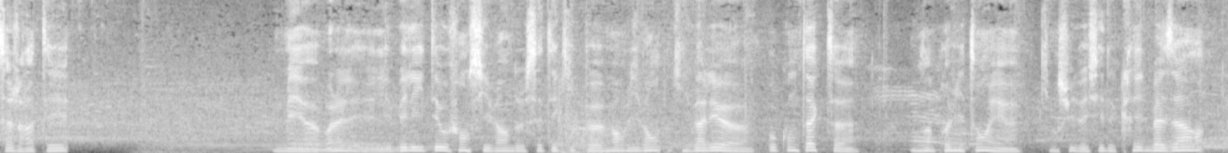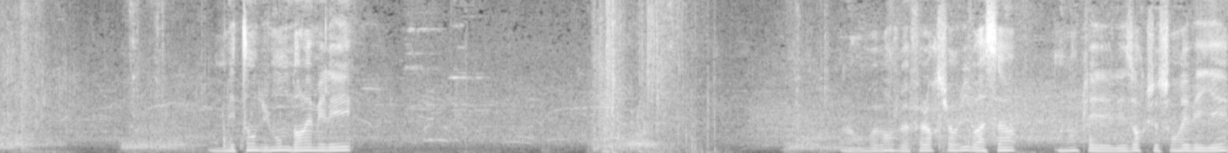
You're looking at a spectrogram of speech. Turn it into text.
Message raté. Mais euh, voilà les, velléités offensives hein, de cette équipe euh, mort-vivant qui va aller euh, au contact dans un premier temps et qui ensuite va essayer de créer le bazar en mettant du monde dans la mêlée. Alors en revanche, il va falloir survivre à ça maintenant que les orques se sont réveillés.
